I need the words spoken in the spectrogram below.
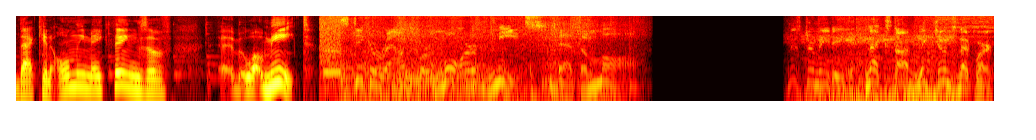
that can only make things of, uh, well, meat. Stick around for more meats at the mall. Mr. Meaty, next on Nicktoons Network.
